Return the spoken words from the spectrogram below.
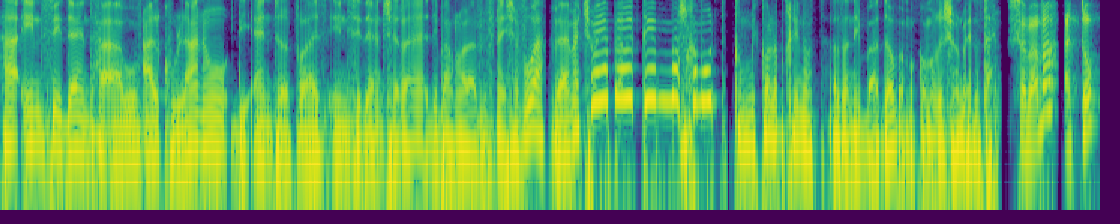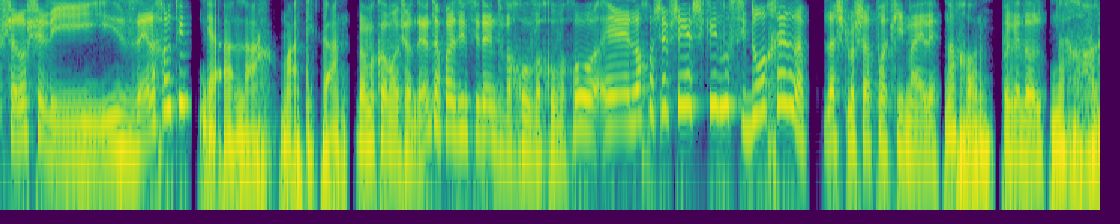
ה incident האהוב על כולנו, The Enterprise Incident שדיברנו עליו לפני שבוע, והאמת שהוא היה פרק ממש חמוד מכל הבחינות, אז אני בעדו במקום הראשון בינתיים. סבבה? הטופ שלוש שלי זה לחלוטין. יאללה, מה תיקן. במקום הראשון The Enterprise Incident וכו' וכו' וכו', אה, לא חושב שיש כאילו סידור אחר לשלושה פרקים האלה. נכון. בגדול. נכון,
